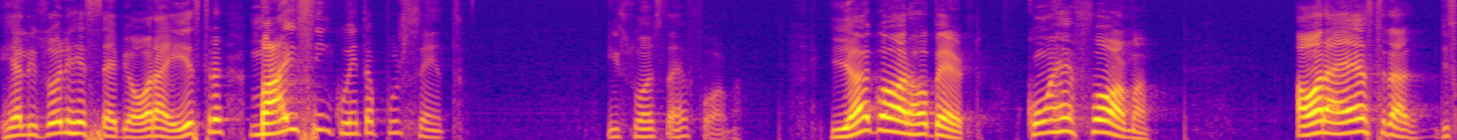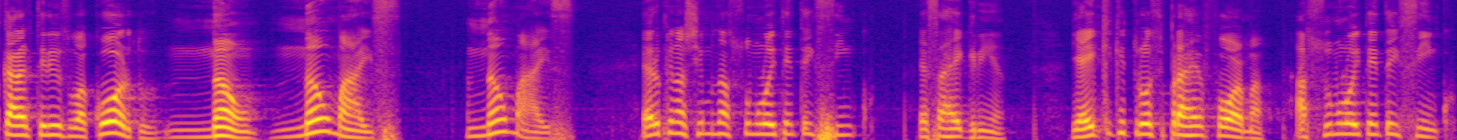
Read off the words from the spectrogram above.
realizou, ele recebe a hora extra mais 50%. Isso antes da reforma. E agora, Roberto, com a reforma, a hora extra descaracteriza o acordo? Não, não mais. Não mais. Era o que nós tínhamos na súmula 85, essa regrinha. E aí o que, que trouxe para a reforma? A súmula 85.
